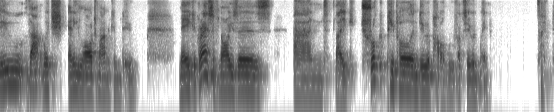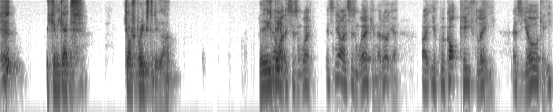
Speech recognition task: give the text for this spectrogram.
Do that which any large man can do. Make aggressive noises and like truck people and do a power move or two and win. It's like we can get Josh Briggs to do that. He's you know big. why this isn't work. It's you know why this isn't working, though, don't you? Like you've, we've got Keith Lee as Yogi,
